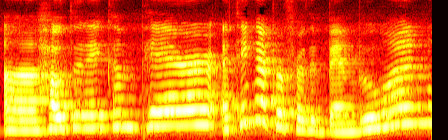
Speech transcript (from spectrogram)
Uh, how do they compare? I think i prefer the bamboo one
